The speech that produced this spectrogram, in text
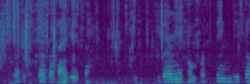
Explore, explore pa tayo dito. Vermi composting dito.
